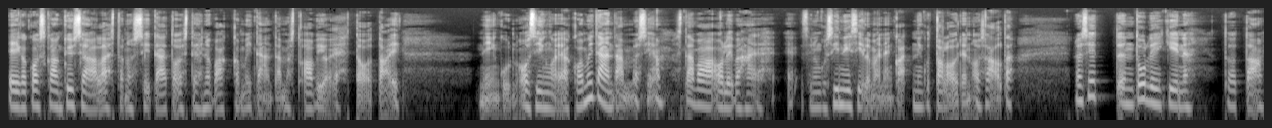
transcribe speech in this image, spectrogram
Eikä koskaan kyseenalaistanut sitä, että olisi tehnyt vaikka mitään tämmöistä avioehtoa tai niin kuin osingojakoa, mitään tämmöisiä. Sitä vaan oli vähän se niin kuin sinisilmäinen niin kuin talouden osalta. No sitten tulikin tota,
